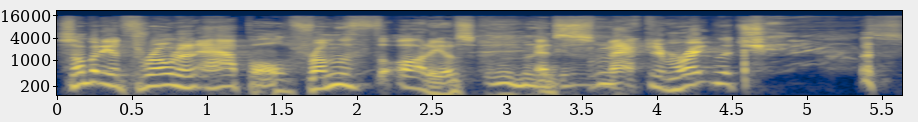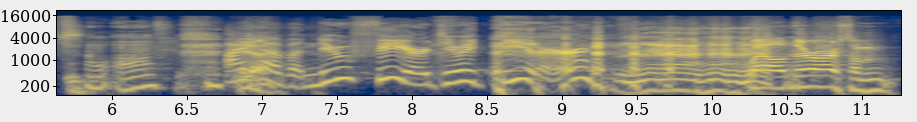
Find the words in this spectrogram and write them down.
Somebody had thrown an apple from the th- audience oh and smacked him right in the chest. So awful. I Yeah. have a new fear doing theater. well, there are some,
